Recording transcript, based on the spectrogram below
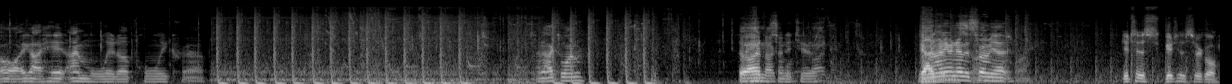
Oh, I got hit. I'm lit up. Holy crap. I knocked one. Yeah, I hit knocked 72. one. Yeah, Guys not even in the storm yet. storm. Get to this. Get to the circle.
